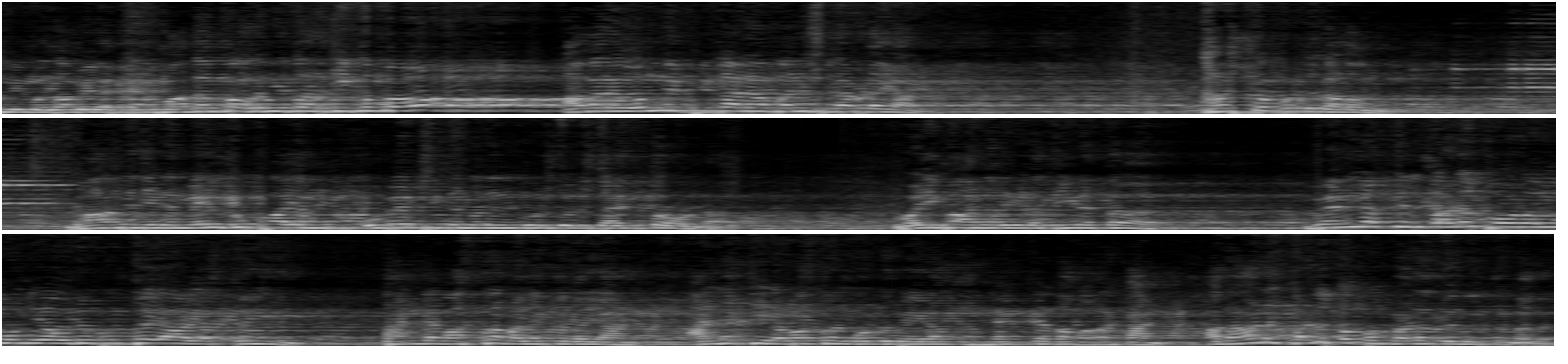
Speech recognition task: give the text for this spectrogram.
മുസ്ലിമും തമ്മിൽ മതം പറഞ്ഞ് തർക്കിക്കുമ്പോ അവരെ ഒന്നിപ്പിക്കാൻ ആ മനുഷ്യൻ എവിടെയാണ്? കഷ്ടപ്പെട്ട് കളഞ്ഞു ഗാന്ധിജിയുടെ മേൽക്കുപ്പായം ഉപേക്ഷിക്കുന്നതിനെ കുറിച്ച് ഒരു ചരിത്രമുണ്ട്. വൈഭാഗതയുടെ തീരത്ത് വെള്ളത്തിൽ കടുപ്പോളം മുങ്ങിയ ഒരു വൃദ്ധയായ സ്ത്രീ തന്റെ വസ്ത്രം അലക്കുകയാണ്. അലക്കിയ വസ്ത്രം കൊണ്ടുപേരം നഗ്നത മറക്കാൻ. അതാണ് കടുത്തൊപ്പം വെള്ളത്തിൽ നിൽക്കുന്നത്.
